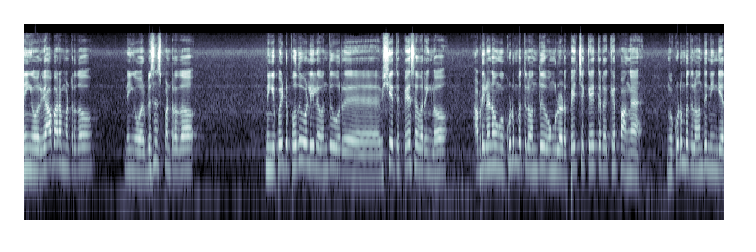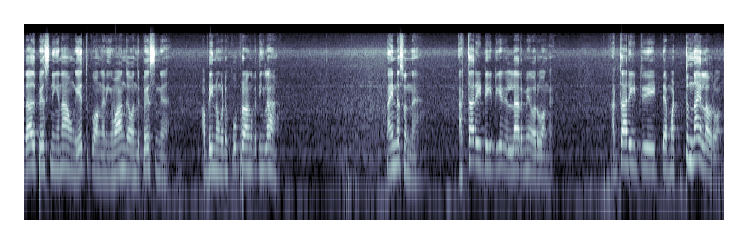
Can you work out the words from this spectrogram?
நீங்கள் ஒரு வியாபாரம் பண்ணுறதோ நீங்கள் ஒரு பிஸ்னஸ் பண்ணுறதோ நீங்கள் போயிட்டு பொது வழியில் வந்து ஒரு விஷயத்தை பேச வர்றீங்களோ அப்படி இல்லைன்னா உங்கள் குடும்பத்தில் வந்து உங்களோட பேச்சை கேட்குற கேட்பாங்க. உங்கள் குடும்பத்தில் வந்து நீங்கள் ஏதாவது பேசுனீங்கன்னா அவங்க ஏற்றுக்குவாங்க நீங்கள் வாங்க வந்து பேசுங்க. அப்படின்னு உங்கள்கிட்ட கூப்பிட்றாங்க பார்த்தீங்களா நான் என்ன சொன்னேன்? அத்தாரிட்டிகிட்டே எல்லாருமே வருவாங்க. அத்தாரிட்டிகிட்ட மட்டும்தான் எல்லாம் வருவாங்க.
